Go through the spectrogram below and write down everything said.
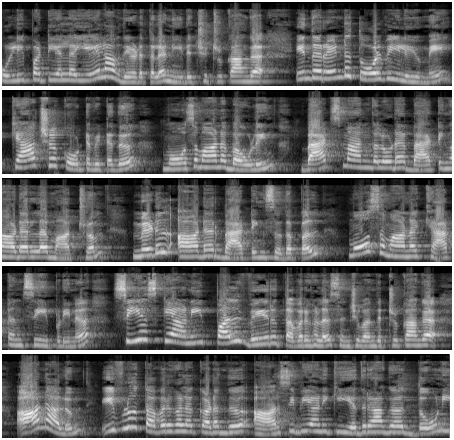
புள்ளிப்பட்டியல்ல ஏழாவது இடத்துல நீடிச்சிட்டு இருக்காங்க இந்த ரெண்டு தோல்வியிலையுமே கேட்ச கோட்ட விட்டது. மோசமான பவுலிங் பேட்ஸ்மேன்களோட பேட்டிங் ஆர்டர்ல மாற்றம் மிடில் ஆர்டர் பேட்டிங் சுதப்பல் மோசமான கேப்டன்சி இப்படின்னு சிஎஸ்கே அணி பல்வேறு தவறுகளை செஞ்சு வந்துட்டு இருக்காங்க ஆனாலும் இவ்வளோ தவறுகளை கடந்து ஆர்சிபி அணிக்கு எதிராக தோனி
